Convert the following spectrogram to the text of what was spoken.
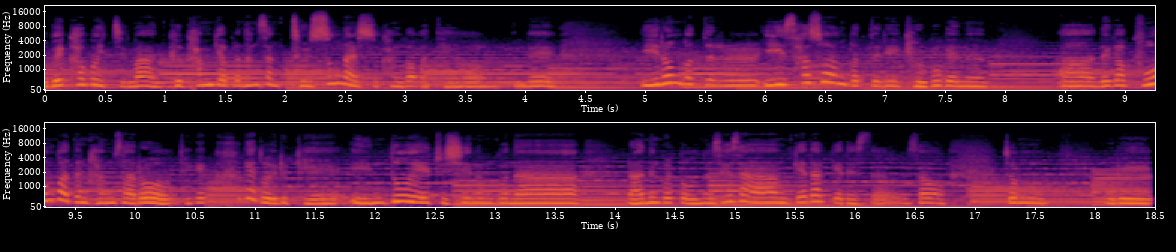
고백하고 있지만 그 감격은 항상 들쑥날쑥한 것 같아요. 근데 이런 것들을 이 사소한 것들이 결국에는 아 내가 구원받은 감사로 되게 크게도 이렇게 인도해 주시는구나 라는 걸 또 오늘 세상 깨닫게 됐어요. 그래서 좀 우리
